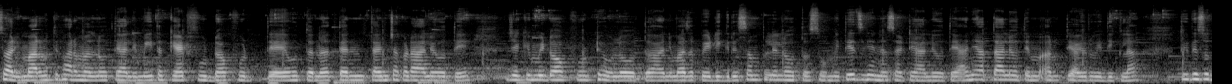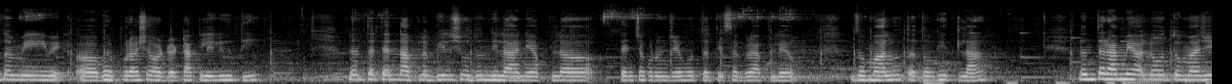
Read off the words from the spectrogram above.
सॉरी मारुती फार्माला नव्हते आले. मी इथं कॅट फूड डॉग फूड ते होतं ना त्यां त्यांच्याकडे आले होते. जे की मी डॉग फूड ठेवलं होतं आणि माझं पेडिग्री संपलेलं होतं सो मी तेच घेण्यासाठी आले होते. आणि आता आले होते मारुती आयुर्वेदिकला. तिथेसुद्धा मी भरपूर अशी ऑर्डर टाकलेली होती. नंतर त्यांना आपलं बिल शोधून दिलं आणि आपलं त्यांच्याकडून जे होतं ते सगळं आपलं जो माल होता तो घेतला. नंतर आम्ही आलो होतो माझी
